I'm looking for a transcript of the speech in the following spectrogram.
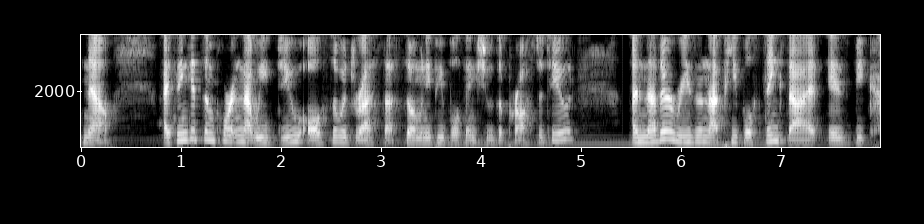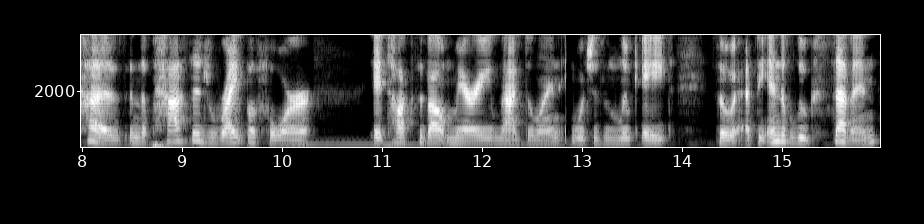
Now, I think it's important that we do also address that so many people think she was a prostitute. Another reason that people think that is because in the passage right before it talks about Mary Magdalene, which is in Luke 8. So at the end of Luke 7,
